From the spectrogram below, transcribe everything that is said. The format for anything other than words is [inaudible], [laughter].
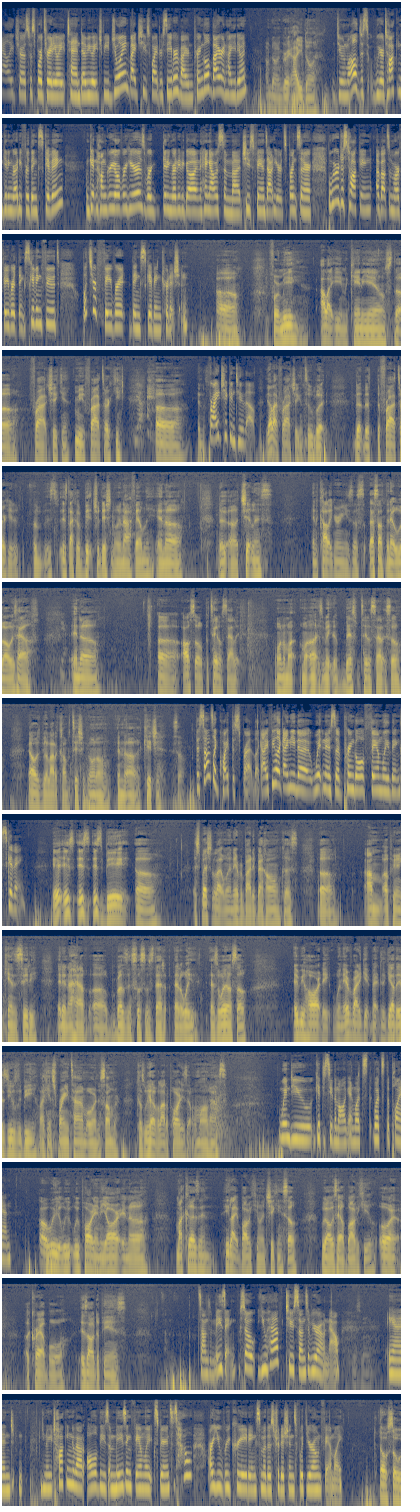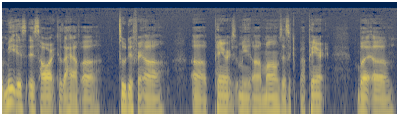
Aly Trost with Sports Radio 810 WHB, joined by Chiefs wide receiver Byron Pringle. Byron, how you doing? I'm doing great. How you doing? Doing well. Just we were talking, getting ready for Thanksgiving. I'm getting hungry over here as we're getting ready to go and hang out with some uh, Chiefs fans out here at Sprint Center. But we were just talking about some of our favorite Thanksgiving foods. What's your favorite Thanksgiving tradition? Uh, for me, I like eating the candy yams, the uh, fried chicken. I mean, fried turkey. Yeah. And the, Fried chicken too, though. yeah, I like fried chicken too, but the the, the fried turkey is, is like a bit traditional in our family, and uh, the uh, chitlins and the collard greens. That's that's something that we always have, Yeah. and uh, uh, also potato salad. One of my my aunts make the best potato salad, so there always be a lot of competition going on in the uh, kitchen. So. This sounds like quite the spread. Like I feel like I need to witness a Pringle family Thanksgiving. It, it's it's it's big, uh, especially like when everybody back home because uh, I'm up here in Kansas City, and then I have uh, brothers and sisters that that away as well. So it'd be hard to, when everybody get back together. It's usually be like in springtime or in the summer because we have a lot of parties at my mom's house. When do you get to see them all again? What's what's the plan? Oh, we we we party in the yard, and uh, my cousin he like barbecuing chicken, so we always have barbecue or a crab boil. It all depends. Sounds amazing. So you have two sons of your own now. Yes, ma'am. and you know you're talking about all of these amazing family experiences how are you recreating some of those traditions with your own family Oh, so with me, it's it's hard because I have uh two different uh uh parents. I mean, uh moms as a, a parent, but um,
